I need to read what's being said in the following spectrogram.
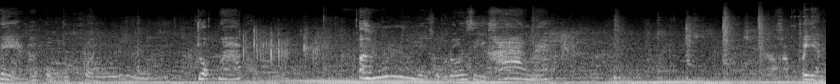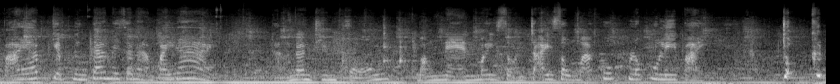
ปลกๆครับผมทุกคนจกมาครับตึ้งโอ้โหโดนสีข้างนะเอาครับเปลี่ยนไปครับ เก็บหนึ่งแต้มในสนามไปได้ทางด้านทีมของบางแนนไม่สนใจส่งมาปุ๊บลบบุรีไปจกขึ้น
